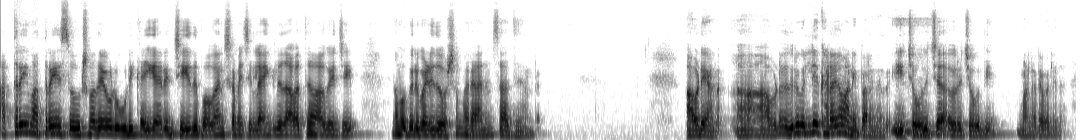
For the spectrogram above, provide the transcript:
അത്രയും അത്രയും സൂക്ഷ്മതയോടുകൂടി കൈകാര്യം ചെയ്തു പോകാൻ ശ്രമിച്ചില്ല എങ്കിൽ ഇത് അബദ്ധമാവുകയും ചെയ്യും. നമുക്കൊരു വഴിദോഷം വരാനും സാധ്യതയുണ്ട്. അവിടെയാണ്. അവിടെ ഇതൊരു വലിയ ഘടകമാണ് ഈ പറഞ്ഞത്. ഈ ചോദിച്ച ഒരു ചോദ്യം വളരെ വലുതാണ്.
